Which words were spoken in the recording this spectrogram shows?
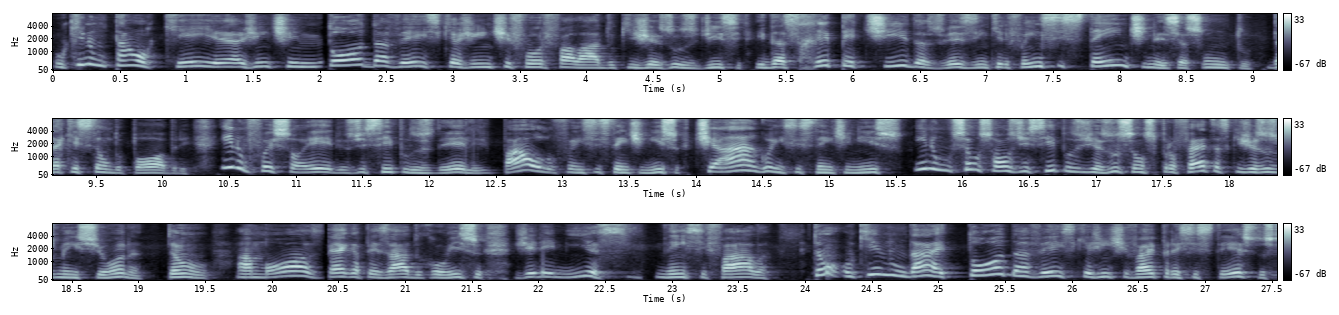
O que não tá ok é a gente, toda vez que a gente for falar do que Jesus disse e das repetidas vezes em que ele foi insistente nesse assunto da questão do pobre, e não foi só ele, os discípulos dele, Paulo foi insistente nisso, Tiago é insistente nisso, e não são só os discípulos de Jesus, são os profetas que Jesus menciona. Então, Amós pega pesado com isso, Jeremias nem se fala. Então, o que não dá é toda vez que a gente vai para esses textos,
